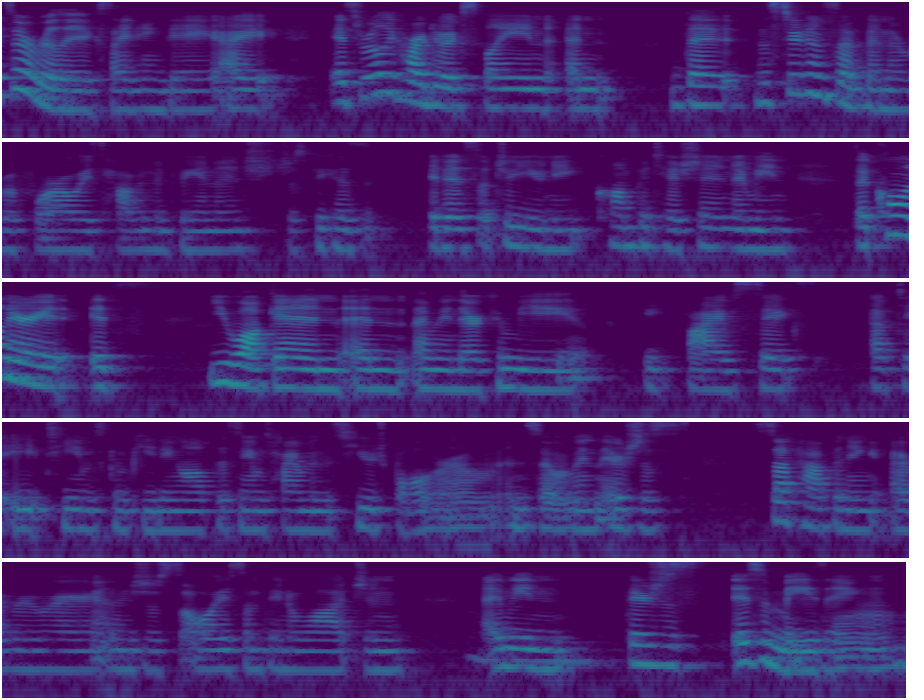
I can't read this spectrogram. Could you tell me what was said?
it's a really exciting day. I it's really hard to explain, and the the students that have been there before always have an advantage just because it is such a unique competition. I mean, the culinary, it's you walk in and I mean there can be eight, five, six, up to eight teams competing all at the same time in this huge ballroom, and so I mean there's just stuff happening everywhere, and there's just always something to watch. And I mean, there's just it's amazing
